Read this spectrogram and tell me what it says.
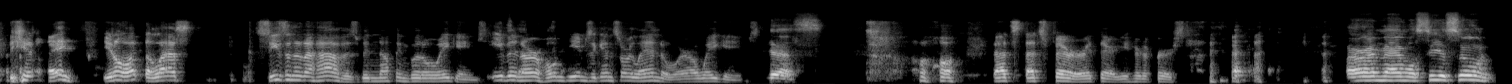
you know, hey, you know what? The last season and a half has been nothing but away games. Even our home games against Orlando are away games. Yes. Oh, that's that's fair right there. You heard it first. All right, man. We'll see you soon.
